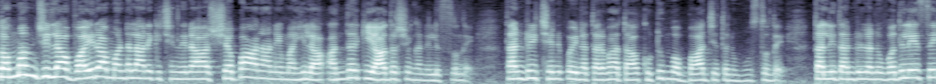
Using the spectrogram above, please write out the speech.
Khammam జిల్లా వైరా మండలానికి చెందిన షబాన్ అనే మహిళ అందరికీ ఆదర్శంగా నిలుస్తుంది. తండ్రి చనిపోయిన తర్వాత కుటుంబ బాధ్యతను మోస్తుంది. తల్లిదండ్రులను వదిలేసే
